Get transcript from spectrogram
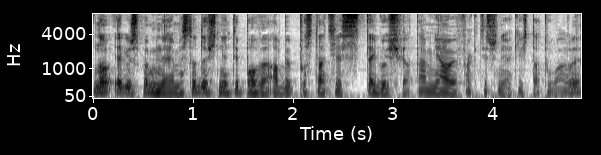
no, jak już wspominałem, jest to dość nietypowe, aby postacie z tego świata miały faktycznie jakieś tatuaże,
